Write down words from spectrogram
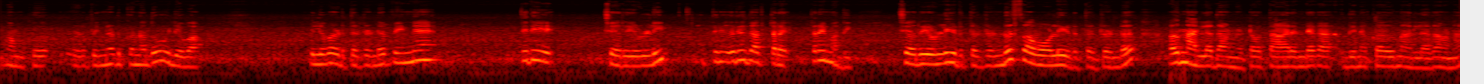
നമുക്ക്. പിന്നെ എടുക്കുന്നത് ഉലുവ. ഉലുവ എടുത്തിട്ടുണ്ട്. പിന്നെ ഇത്തിരി ചെറിയുള്ളി. ഇത്തിരി ഒരു ഇത് അത്ര. ഇത്രയും മതി. ചെറിയുള്ളി എടുത്തിട്ടുണ്ട് സവോള എടുത്തിട്ടുണ്ട്. അത് നല്ലതാണ് കേട്ടോ. താരന്റെ ഇതിനൊക്കെ അത് നല്ലതാണ്.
